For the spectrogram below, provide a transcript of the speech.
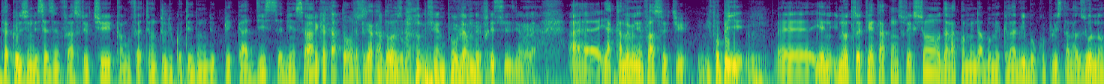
quelques-unes de ces infrastructures. Quand vous faites un tour du côté donc, de PK10, c'est bien ça? PK14. PK14, j'ai un problème de précision là. Euh, il y a quand même une infrastructure. Il faut payer. Mm. il y a une autre qui est en construction dans la commune commune d'Abomey-Calavi, beaucoup plus dans la zone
